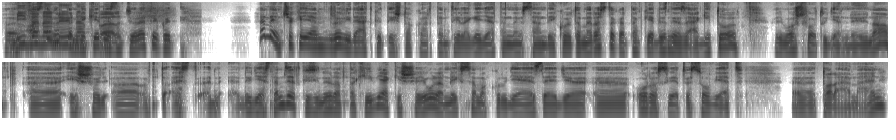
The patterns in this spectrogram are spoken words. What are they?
Mi van a nőnappal? kérdezni tőletek, hogy Hát nem, csak egy ilyen rövid átkötést akartam, tényleg egyáltalán nem szándékoltam, mert azt akartam kérdezni az Ágitól, hogy most volt ugye nőnap, és hogy a, ezt, ugye ezt nemzetközi nőnapnak hívják, és ha jól emlékszem, akkor ugye ez egy orosz, illetve szovjet találmány,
